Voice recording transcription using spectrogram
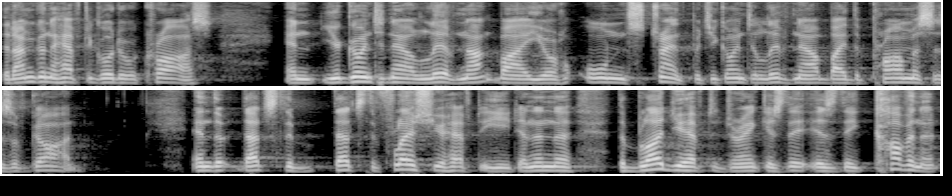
That I'm going to have to go to a cross, and you're going to now live not by your own strength, but you're going to live now by the promises of God and the, that's the that's the flesh you have to eat and then the, the blood you have to drink is the is the covenant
